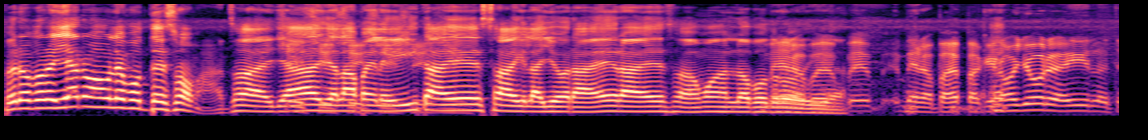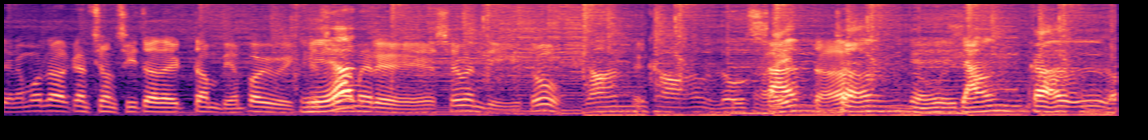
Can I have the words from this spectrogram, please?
Pero, pero ya no hablemos de eso más. o sea, ya, Sí, sí, ya la sí, sí, para sí, sí. esa y la lloradera esa, vamos a hablar para otro Mira, día. pa- pa- mira, para que no llore ahí, le tenemos la cancioncita de él también para vivir. Que Yeah. se merece, bendito. Giancarlo eh, Giancarlo.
